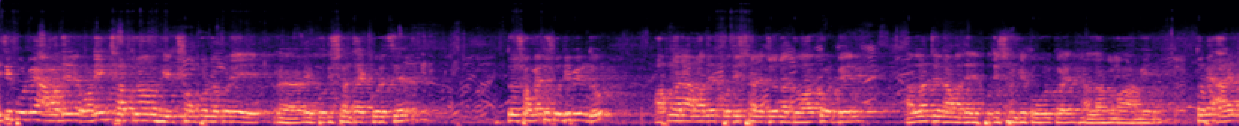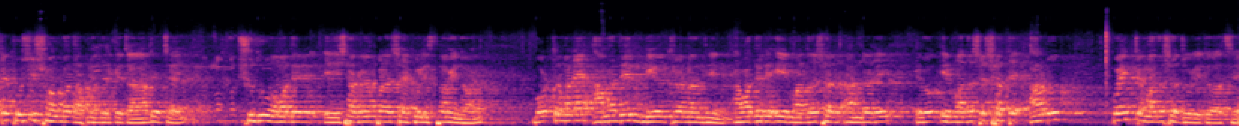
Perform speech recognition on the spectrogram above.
ইতিপূর্বে আমাদের অনেক ছাত্র হিট সম্পন্ন করে এই প্রতিষ্ঠান ত্যাগ করেছে তো সময় তো সুদীবিন্দু আপনারা আমাদের প্রতিষ্ঠানের জন্য দোয়া করবেন। আল্লাহ যেন আমাদের এই প্রতিষ্ঠানকে কবুল করেন। আল্লাহ আমিন। তবে আরেকটা খুশির সংবাদ আপনাদেরকে জানাতে চাই। শুধু আমাদের এই সাগরাপাড়া শাইখুল ইসলামই নয়, বর্তমানে আমাদের নিয়ন্ত্রণাধীন, আমাদের এই মাদ্রাসার আন্ডারে এবং এই মাদ্রাসার সাথে আরও কয়েকটা মাদ্রাসা জড়িত আছে,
